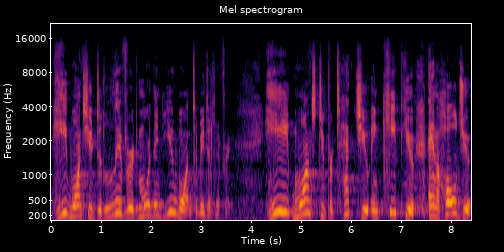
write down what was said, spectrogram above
He wants you delivered more than you want to be delivered. He wants to protect you and keep you and hold you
